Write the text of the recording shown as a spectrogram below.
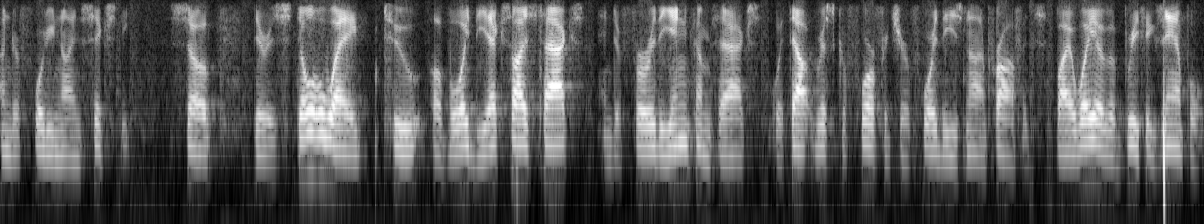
under 4960. So there is still a way to avoid the excise tax and defer the income tax without risk of forfeiture for these nonprofits. By way of a brief example,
